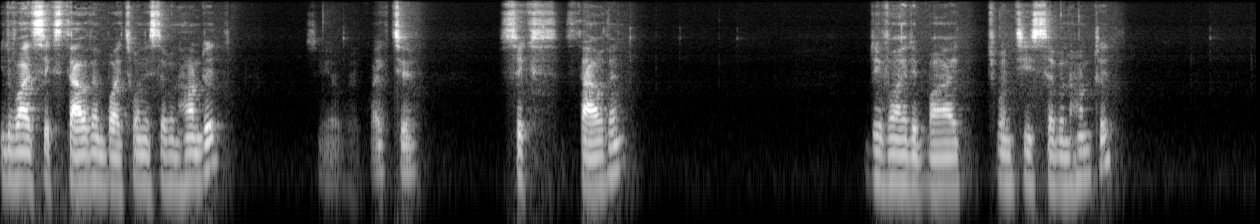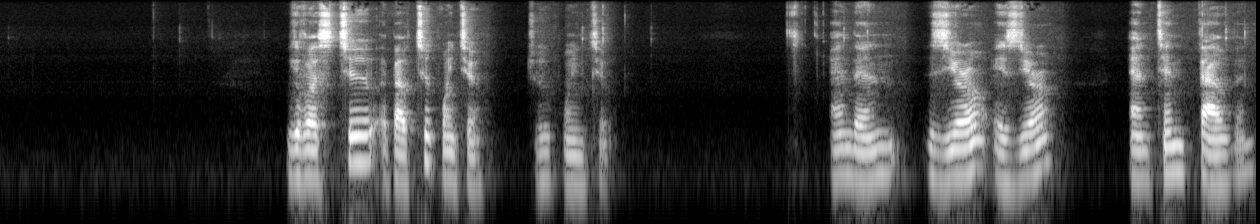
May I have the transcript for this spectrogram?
you divide 6,000 by 2,700. So you're equate to 6,000 divided by 2,700. Give us 2, about 2.2. 2.2. And then 0 is 0 and 10,000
